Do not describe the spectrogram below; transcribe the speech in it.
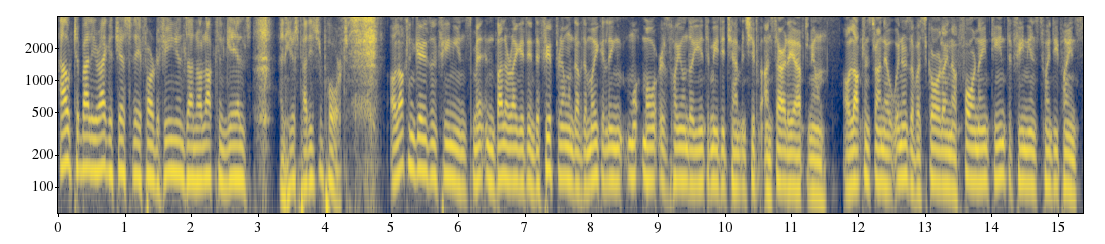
out to Ballyragget yesterday for the Fenians and O'Loughlin Gaels. And here's Paddy's report. O'Loughlin Gaels and Fenians met in Ballyragget in the fifth round of the Michael Lyng Motors Hyundai Intermediate Championship on Saturday afternoon. O'Loughlin's ran out winners of a scoreline of 419 to Fenians 20 points.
